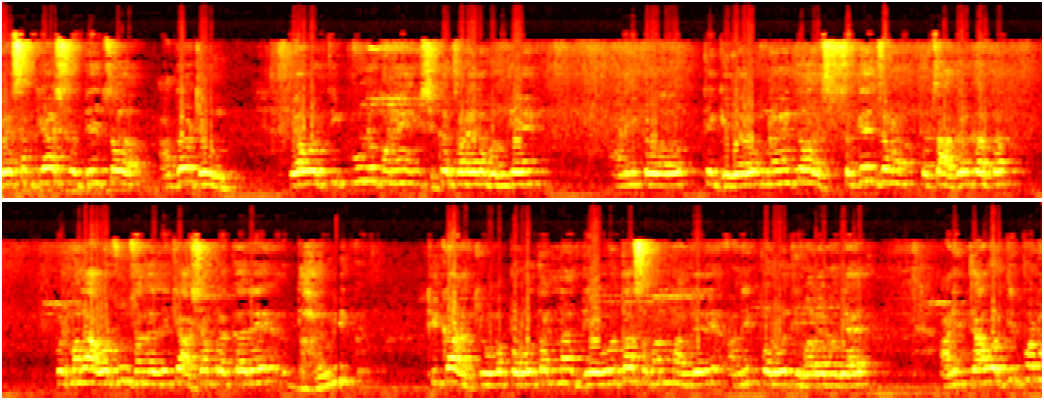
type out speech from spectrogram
या सगळ्या श्रद्धेचं आदर ठेवून यावरती पूर्णपणे शिखर चढायला बंदी आहे. आणि ते गिर्यारोहक नव्हे तर सगळेच जण त्याचा आदर करतात. पण मला आवर्जून सांगायचं की अशा प्रकारे धार्मिक ठिकाण किंवा पर्वतांना देवता समान मानलेले अनेक पर्वत हिमालयामध्ये आहेत. आणि त्यावरती पण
